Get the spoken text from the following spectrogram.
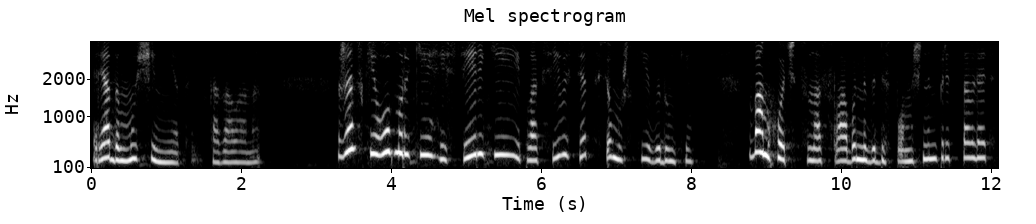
рядом мужчин нет, сказала она. Женские обмороки, истерики и плаксивость — это все мужские выдумки. Вам хочется нас слабыми да беспомощными представлять.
